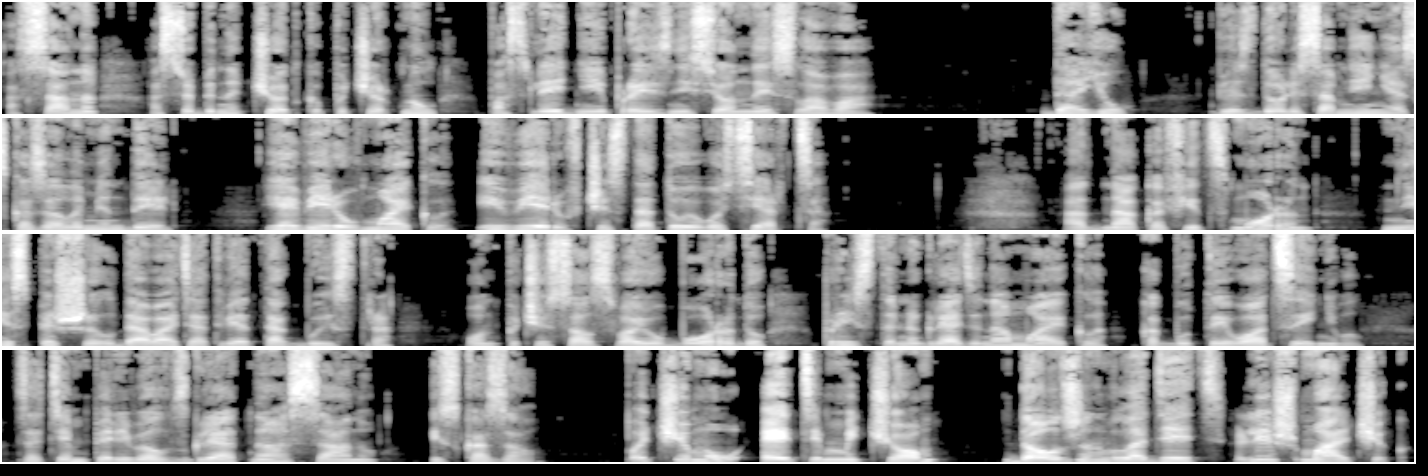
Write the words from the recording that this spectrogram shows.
Асана особенно четко подчеркнул последние произнесенные слова. «Даю», — без доли сомнения сказала Мендель. «Я верю в Майкла и верю в чистоту его сердца». Однако Фитцморрен не спешил давать ответ так быстро. Он почесал свою бороду, пристально глядя на Майкла, как будто его оценивал. Затем перевел взгляд на Асану и сказал. «Почему этим мечом должен владеть лишь мальчик?»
